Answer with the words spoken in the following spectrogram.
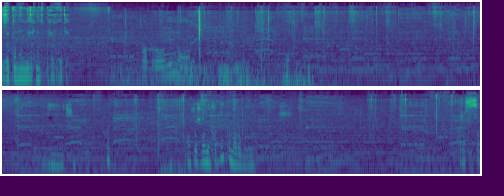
закономірно в природі. Боброві ноль. А то ж вони ходи понаробили. Краса.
